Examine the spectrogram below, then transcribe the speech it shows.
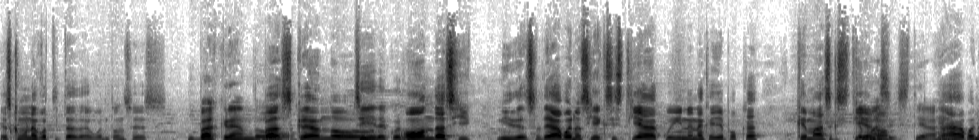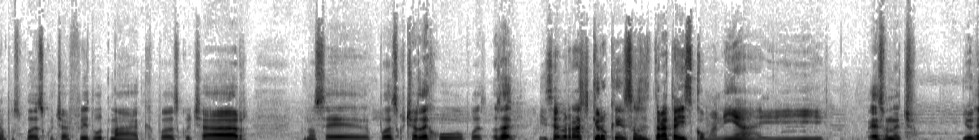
es como una gotita de agua, entonces Va creando... vas creando Sí, de ondas y, y es el de, ah, bueno, si existía Queen en aquella época, ¿qué más ¿Qué existía, más no? existía? Ajá. Ah, bueno, pues puedo escuchar Fleetwood Mac, puedo escuchar, no sé, puedo escuchar The Who, pues, o sea, Y sabes, Rash, creo que eso se trata de discomanía y es un hecho. Yo Eso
